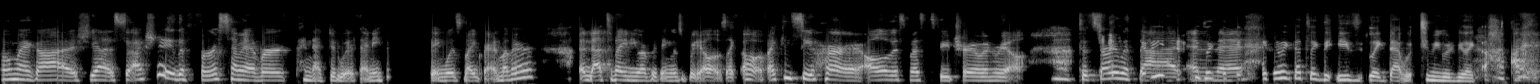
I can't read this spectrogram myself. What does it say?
Oh my gosh. Yes. Yeah. So, actually, the first time I ever connected with anything was my grandmother. And that's when I knew everything was real. I was like, oh, if I can see her, all of this must be true and real. So it started with that. and like, then, I feel like that's like the easy, like that to me would be like, oh,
